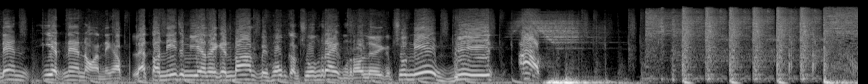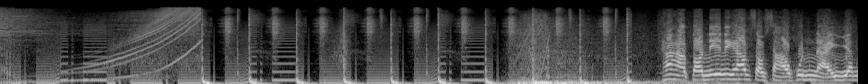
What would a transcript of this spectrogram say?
แน่นเอียดแน่นอนนะครับและตอนนี้จะมีอะไรกันบ้างไปพบกับช่วงแรกของเราเลยกับช่วงนี้ Beat Up าหากตอนนี้นะครับสาวๆ คนไหนยัง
